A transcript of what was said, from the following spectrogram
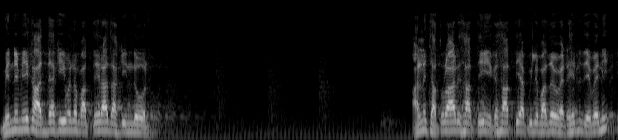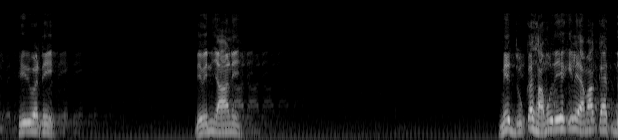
මෙන්න මේක අත්දැකීමටපත් වෙලා දකින්න ඕනේ. අන්න චතුරාර්ය සත්‍යයෙන් එක සත්‍යය පිළිබඳව වැටහෙන දෙවෙනි පිරිවටේ දෙවෙනි ඥානෙ. මේ දුක්ඛ සමුදය කියලා යමක් ඇද්ද?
